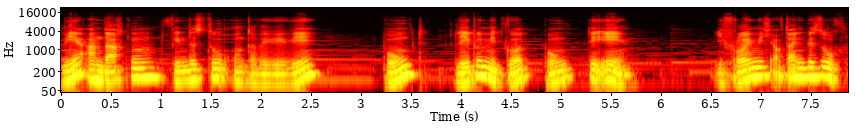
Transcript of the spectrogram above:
Mehr Andachten findest du unter www.lebemitgott.de. Ich freue mich auf deinen Besuch.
